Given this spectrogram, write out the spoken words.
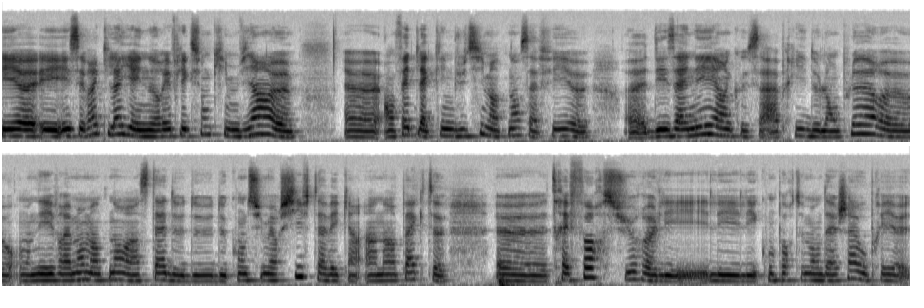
euh, et, et, c'est vrai que là, il y a une réflexion qui me vient. Euh, euh, en fait, la clean beauty, maintenant, ça fait des années hein, que ça a pris de l'ampleur. on est vraiment maintenant à un stade de, de consumer shift avec un, impact très fort sur les, les, les comportements d'achat auprès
